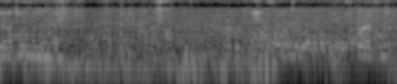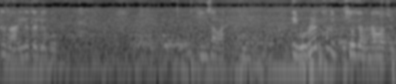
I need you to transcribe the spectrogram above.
어제가 처음 왔는데 그래서 그래도 뭐지 이거에 검색해서 알려드리고 인사 받고 근데 이 웰컴이 기억이 안 나가지고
